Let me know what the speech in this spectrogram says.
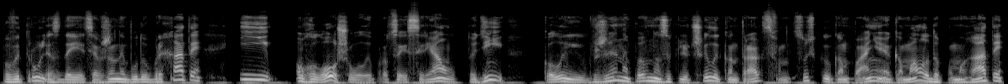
Повитруля, здається, вже не буду брехати, і оголошували про цей серіал тоді, коли вже напевно заключили контракт з французькою компанією, яка мала допомагати.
